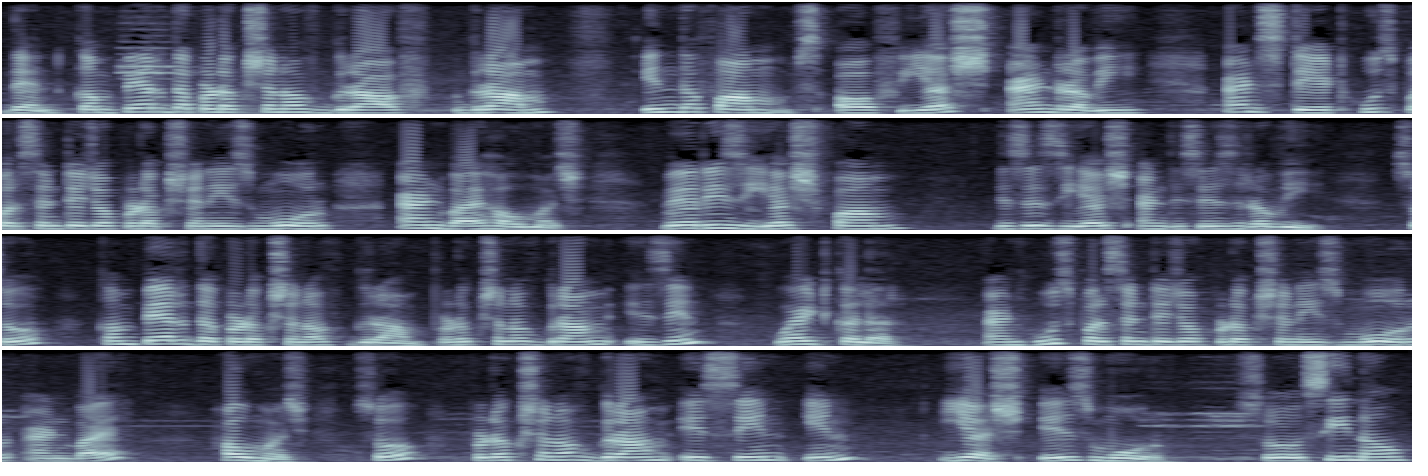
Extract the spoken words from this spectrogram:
Then compare the production of graph, gram in the farms of Yash and Ravi and state whose percentage of production is more and by how much. Where is Yash farm? This is Yash and this is Ravi. So compare the production of gram. Production of gram is in white color and whose percentage of production is more and by how much. So production of gram is seen in Yash is more. So see now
